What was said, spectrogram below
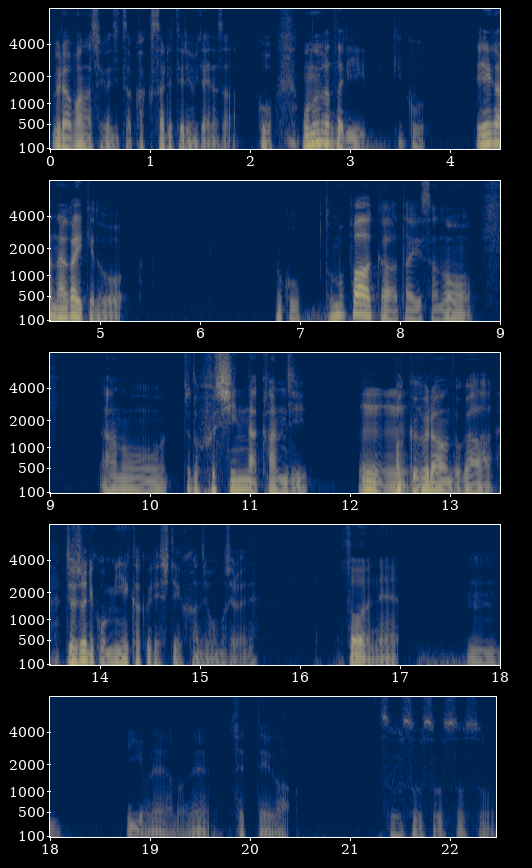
裏話が実は隠されてるみたいなさ。こう物語、うん。結構映画長いけどこうトム・パーカー大佐のあのちょっと不審な感じう、うんうんうん。バックグラウンドが徐々にこう見え隠れしていく感じが面白いよね。そうよね。うん。いいよねあのね設定が。そうそうそうそうそう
